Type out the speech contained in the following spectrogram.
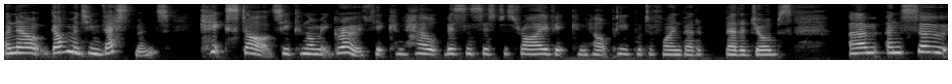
and now government investment kickstarts economic growth. It can help businesses to thrive. It can help people to find better better jobs, um, and so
